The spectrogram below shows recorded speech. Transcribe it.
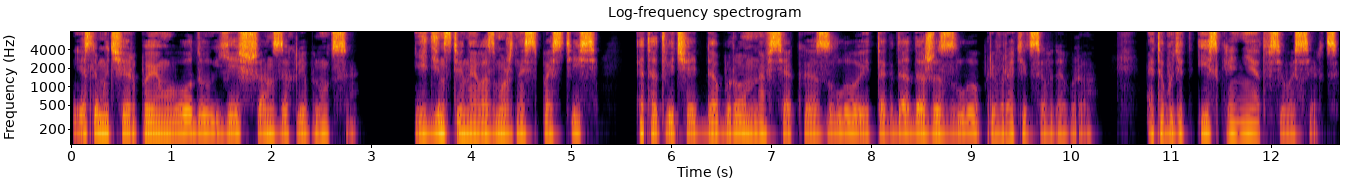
Если мы черпаем воду, есть шанс захлебнуться. Единственная возможность спастись — это отвечать добром на всякое зло, и тогда даже зло превратится в добро. Это будет искренне от всего сердца.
